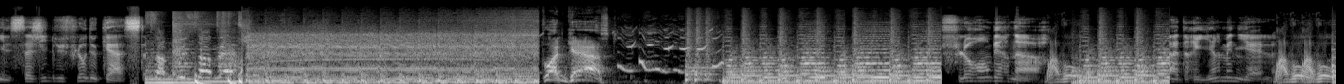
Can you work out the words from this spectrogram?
Il s'agit du flot de cast. Ça pue sa mère. Podcast Florent Bernard, Bravo, Adrien Méniel, bravo, bravo.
